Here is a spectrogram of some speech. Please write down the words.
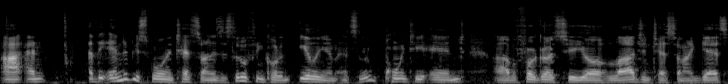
Uh, and at the end of your small intestine is this little thing called an ileum, and it's a little pointy end uh, before it goes to your large intestine, I guess,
